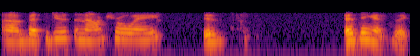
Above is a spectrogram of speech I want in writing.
Um, but to do it the natural way is, I think it's like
